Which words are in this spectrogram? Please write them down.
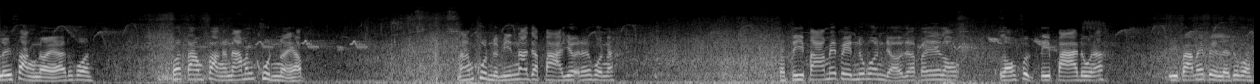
เลยฝั่งหน่อยนะทุกคนเพราะตามฝั่งน้ำมันขุ่นหน่อยครับ น้ำขุ่นแบบนี้น่าจะปลาเยอะนะทุกคนนะแต่ตีปลาไม่เป็นทุกคนเดี๋ยวจะไปลองลองฝึกตีปลาดูนะตีปลาไม่เป็นเลยทุกคน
